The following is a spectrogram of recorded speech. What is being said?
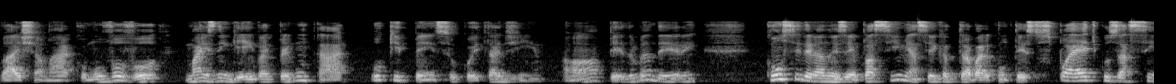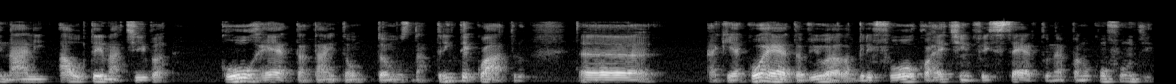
vai chamar como vovô, mas ninguém vai perguntar o que pensa o coitadinho. Ó, Pedro Bandeira, hein? Considerando o exemplo acima acerca do trabalho com textos poéticos, assinale a alternativa correta, tá? Então estamos na 34. Uh, Aqui é correta, viu? Ela grifou corretinho, fez certo, né? Para não confundir.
